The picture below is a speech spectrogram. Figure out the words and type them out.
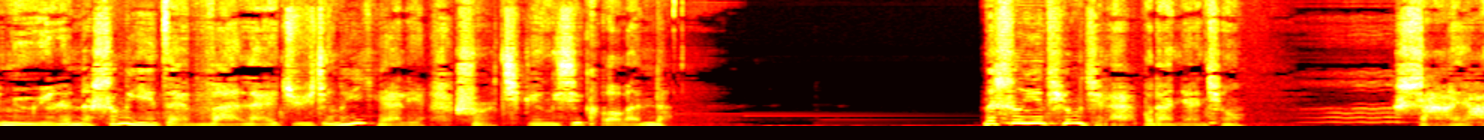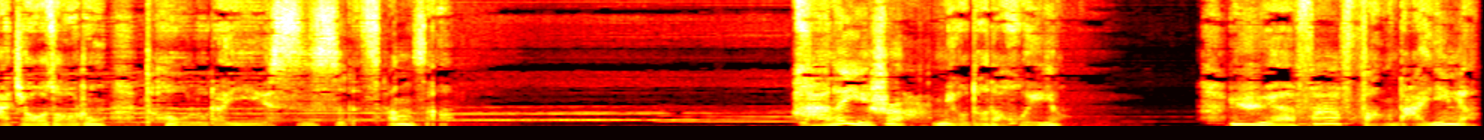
女人的声音在万籁俱静的夜里是清晰可闻的。那声音听起来不但年轻，沙哑焦躁中透露着一丝丝的沧桑。喊了一声没有得到回应，越发放大音量，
